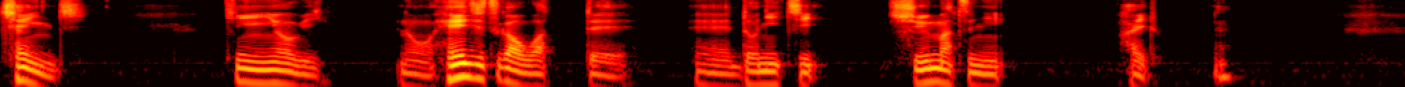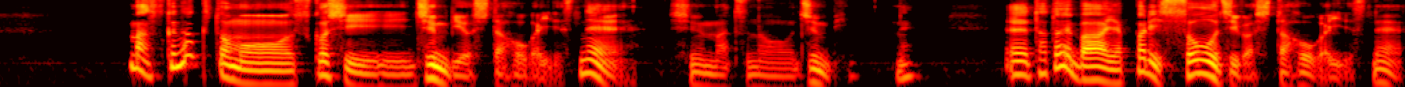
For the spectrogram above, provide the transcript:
チェンジ。金曜日の平日が終わって、えー土日週末に入る、ね、まあ少なくとも少し準備をした方がいいですね。週末の準備。ね、えー例えばやっぱり掃除はした方がいいですね。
